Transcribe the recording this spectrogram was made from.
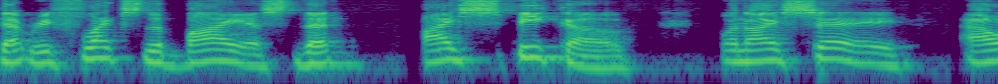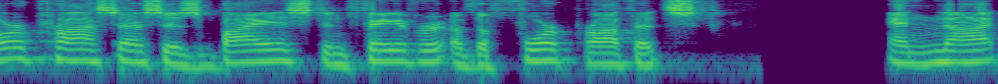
that reflects the bias that I speak of when I say our process is biased in favor of the for-profits and not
